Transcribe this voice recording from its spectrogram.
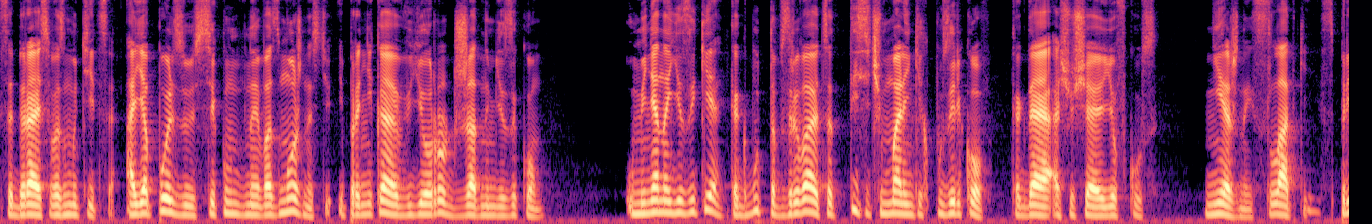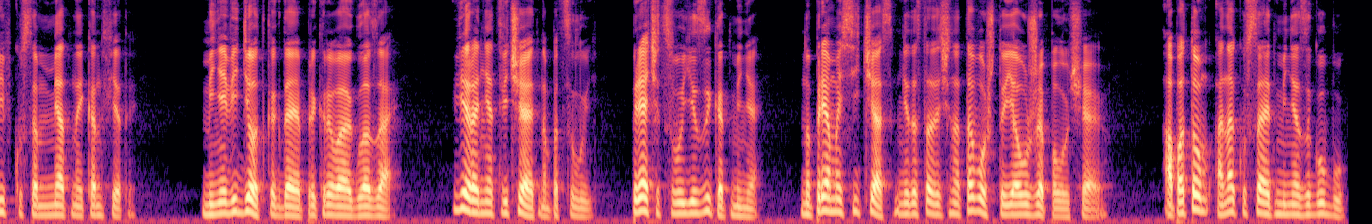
собираясь возмутиться, а я пользуюсь секундной возможностью и проникаю в ее рот жадным языком. У меня на языке как будто взрываются тысячи маленьких пузырьков, когда я ощущаю ее вкус нежный, сладкий, с привкусом мятной конфеты. Меня ведет, когда я прикрываю глаза. Вера не отвечает на поцелуй, прячет свой язык от меня. Но прямо сейчас мне достаточно того, что я уже получаю. А потом она кусает меня за губу.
